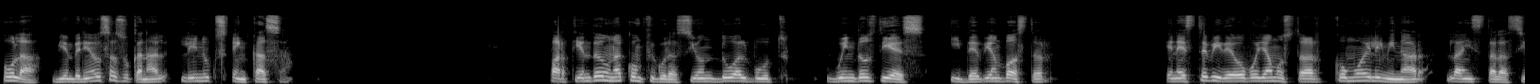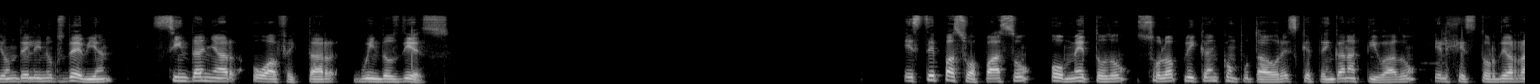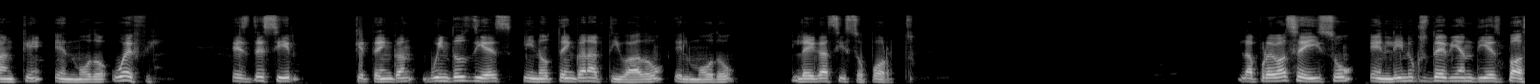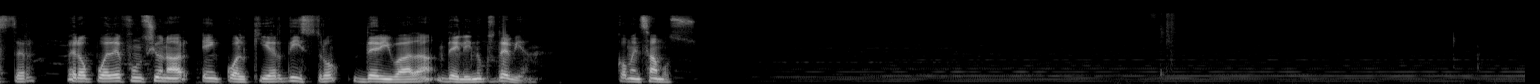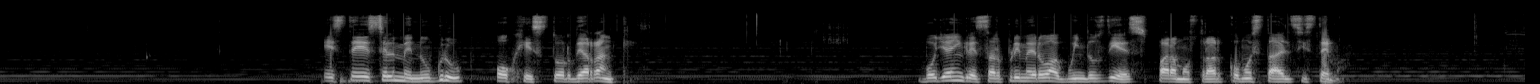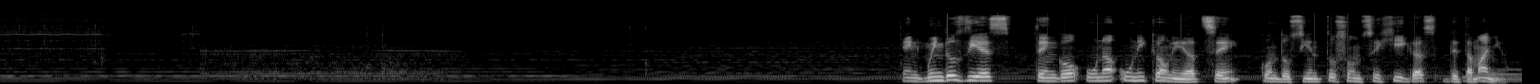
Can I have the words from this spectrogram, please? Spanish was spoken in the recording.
Hola, bienvenidos a su canal Linux en casa. Partiendo de una configuración Dual Boot, Windows 10 y Debian Buster, en este video voy a mostrar cómo eliminar la instalación de Linux Debian sin dañar o afectar Windows 10. Este paso a paso o método solo aplica en computadores que tengan activado el gestor de arranque en modo UEFI, es decir, que tengan Windows 10 y no tengan activado el modo Legacy Support. La prueba se hizo en Linux Debian 10 Buster, pero puede funcionar en cualquier distro derivada de Linux Debian. Comenzamos. Este es el menú Group o gestor de arranque. Voy a ingresar primero a Windows 10 para mostrar cómo está el sistema. En Windows 10 tengo una única unidad C con 211 GB de tamaño.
